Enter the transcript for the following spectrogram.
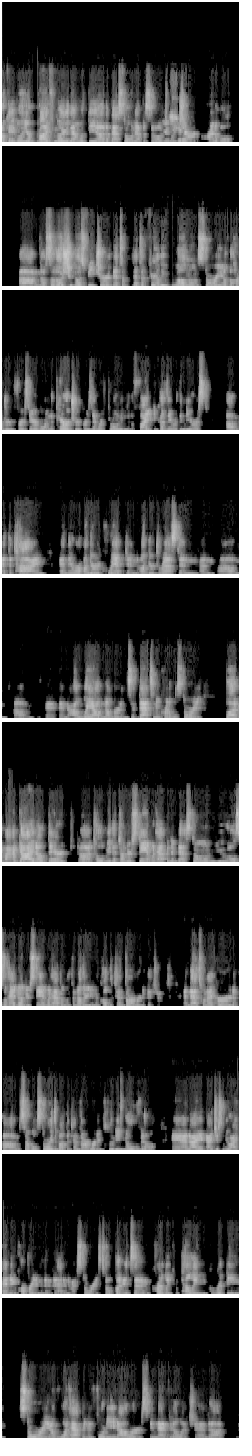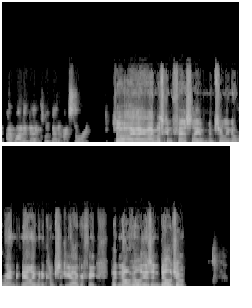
Okay, well, you're probably familiar then with the uh, the Bastogne episodes, yes, which sir. are incredible. Um, no, so those should, those feature that's a that's a fairly well-known story of the 101st Airborne, the paratroopers that were thrown into the fight because they were the nearest um, at the time, and they were under-equipped and underdressed and and um, um and, and way outnumbered, and so that's an incredible story. But my guide out there uh, told me that to understand what happened in Bastogne, you also had to understand what happened with another unit called the 10th Armored Division. And that's when I heard um, several stories about the 10th Armored, including Noville. And I, I just knew I had to incorporate into that into my story. So, but it's an incredibly compelling, gripping story of what happened in 48 hours in that village. And uh, I wanted to include that in my story. So I, I, I, must confess I am I'm certainly no Rand McNally when it comes to geography, but Noville is in Belgium.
